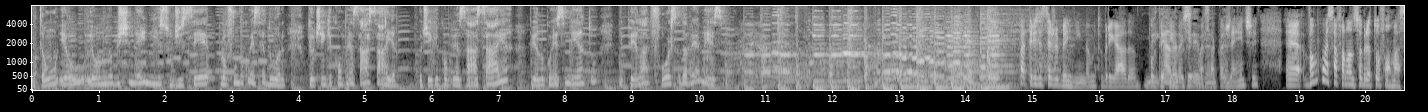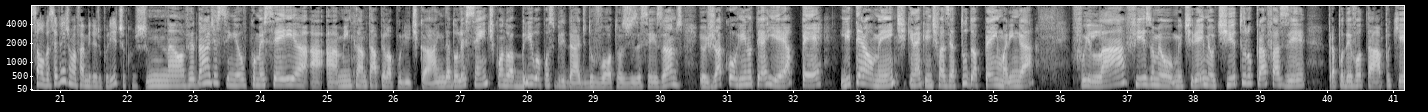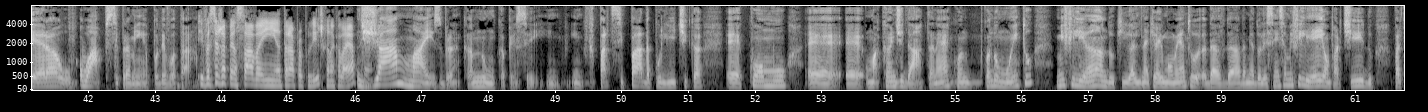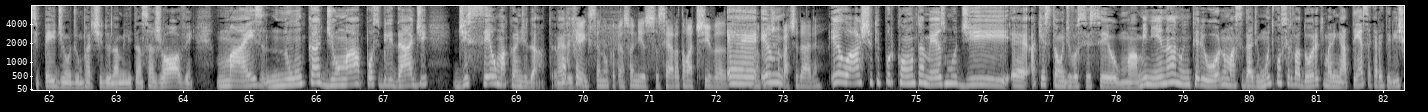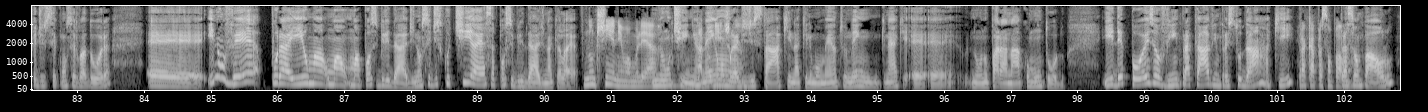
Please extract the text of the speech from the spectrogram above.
Então eu, eu me obstinei nisso, de ser profunda conhecedora, porque eu tinha que compensar a saia. Eu tinha que compensar a saia pelo conhecimento e pela força da veemência. Patrícia, seja bem-vinda. Muito obrigada por Obrigada ter vindo aqui você, conversar Branca. com a gente. É, vamos começar falando sobre a tua formação. Você veio de uma família de políticos? Não, a verdade, assim, eu comecei a, a- a me encantar pela política ainda adolescente. Quando abriu a possibilidade do voto aos 16 anos, eu já corri no TRE a pé, literalmente, que, né, que a gente fazia tudo a pé em Maringá. Fui lá, fiz o meu, meu tirei meu título para fazer, para poder votar, porque era o, o ápice para mim eu poder votar. E você já pensava em entrar para a política naquela época? Jamais, Branca, nunca pensei em, em participar da política é, como é, é, uma candidata, né? Quando, quando muito, me filiando, que ali naquele momento da, da, da minha adolescência, eu me filiei a um partido, participei de um, de um partido na militância jovem, mas nunca de uma possibilidade de ser uma candidata, né? Por que, que você nunca pensou nisso? Você era tão ativa É, na política eu- partidária? Eu acho que por conta mesmo de é, a questão de você ser uma menina no interior, numa cidade muito conservadora, que Maringá tem essa característica de ser conservadora, é, e não ver por aí uma, uma, uma possibilidade. Não se discutia essa possibilidade naquela época. Não tinha nenhuma mulher. Não tinha nenhuma política. mulher de destaque naquele momento, nem né, é, é, no, no Paraná como um todo. E depois eu vim para cá, vim para estudar aqui, Pra cá, pra São Paulo. para São Paulo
